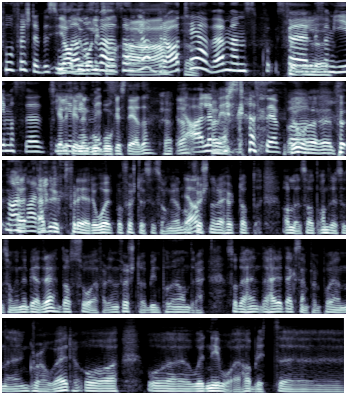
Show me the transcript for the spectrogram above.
to første episodene, ja, og så var det sånn, sånn Ja, bra TV, men skal jeg liksom gi masse tid i livet mitt? Skal jeg finne en god bok i stedet? Ja, ja eller mer skal jeg se på jo, jeg, jeg, jeg, jeg brukte flere år på første sesongen, og først når jeg hørte at alle sa at andre sesongen er bedre, da så jeg ferdig den første og begynte på den andre. Så det, det her er et eksempel på en grower, og, og hvor nivået har blitt uh,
